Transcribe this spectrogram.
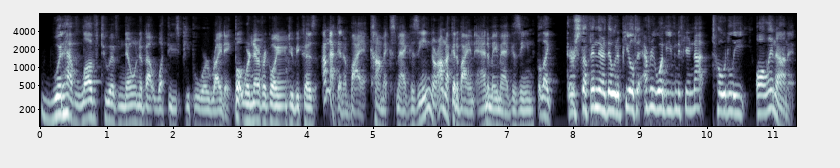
would have loved to have known about what these people were writing, but we're never going to because I'm not going to buy a comics magazine or I'm not going to buy an anime magazine. But like, there's stuff in there that would appeal to everyone, even if you're not totally all in on it.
